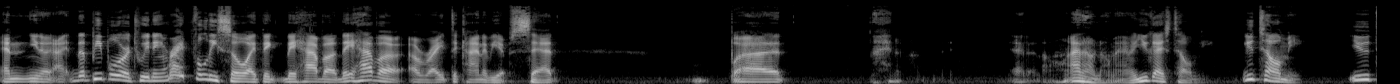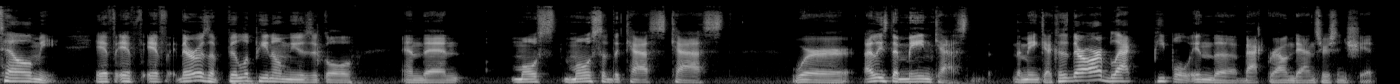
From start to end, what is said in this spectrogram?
and you know I, the people who are tweeting rightfully so i think they have a they have a, a right to kind of be upset but i don't know. I don't know. I don't know man. You guys tell me. You tell me. You tell me. If if if there was a filipino musical and then most most of the cast cast were at least the main cast the main cast because there are black people in the background dancers and shit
